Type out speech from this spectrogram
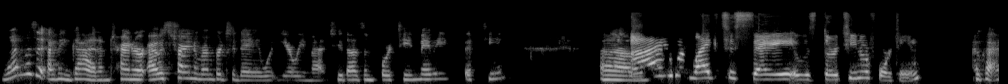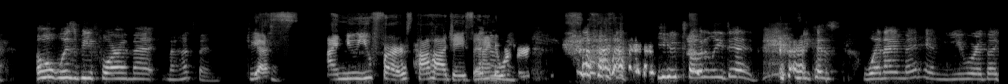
when was it? I mean, God, I'm trying to, I was trying to remember today what year we met, 2014, maybe 15? Um, I would like to say it was 13 or 14. Okay. Oh, it was before I met my husband. Jason. Yes. I knew you first. Haha, Jason. I know we're first. you totally did. Because when I met him, you were the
